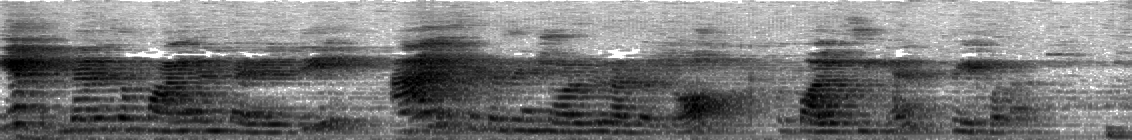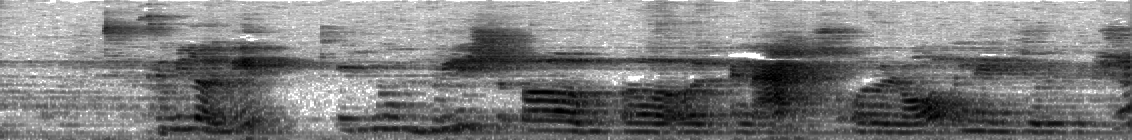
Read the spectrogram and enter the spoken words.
if there is a fine and penalty and if it is insurable under law, the policy can pay for that. Similarly, if you breach uh, uh, an act or a law in any jurisdiction,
